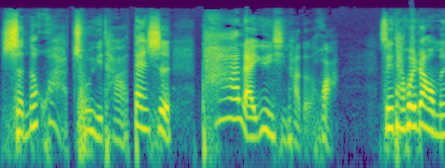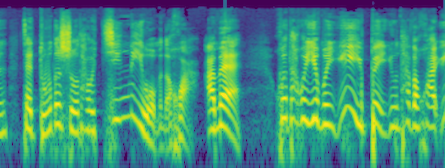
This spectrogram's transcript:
神的话出于他，但是他来运行他的话。所以他会让我们在读的时候，他会经历我们的话，阿妹，或他会因为预备，用他的话预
